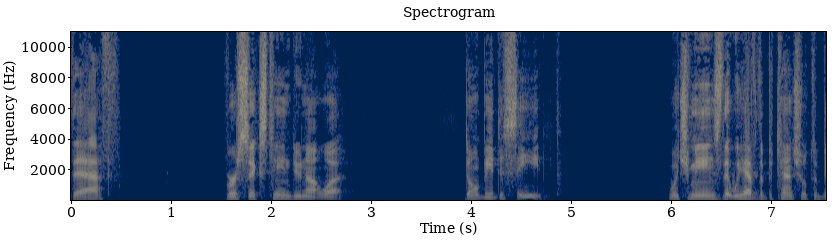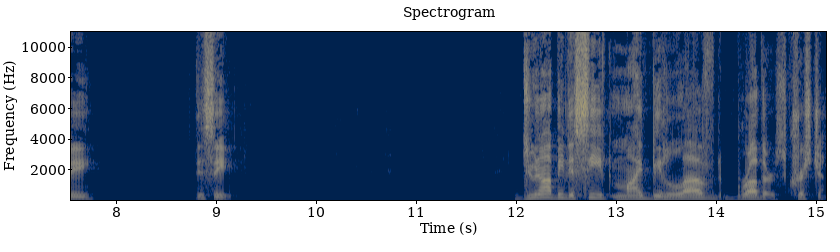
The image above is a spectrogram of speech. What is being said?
death. Verse 16, do not what? Don't be deceived. Which means that we have the potential to be deceived. Do not be deceived, my beloved brothers, Christian.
